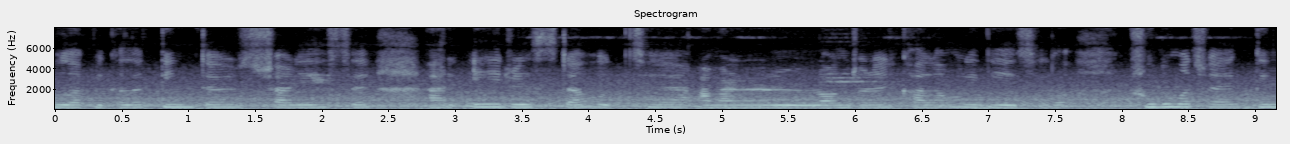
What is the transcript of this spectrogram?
গোলাপি কালার তিনটা শাড়ি আছে। আর এই ড্রেসটা হচ্ছে আমার লন্ডনের খালামুড়ি দিয়েছিল। শুধুমাত্র একদিন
